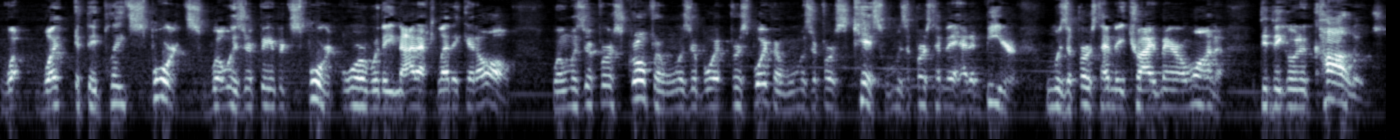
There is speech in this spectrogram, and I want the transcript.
what what if they played sports. What was their favorite sport, or were they not athletic at all? When was their first girlfriend? When was their boy, first boyfriend? When was their first kiss? When was the first time they had a beer? When was the first time they tried marijuana? Did they go to college?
